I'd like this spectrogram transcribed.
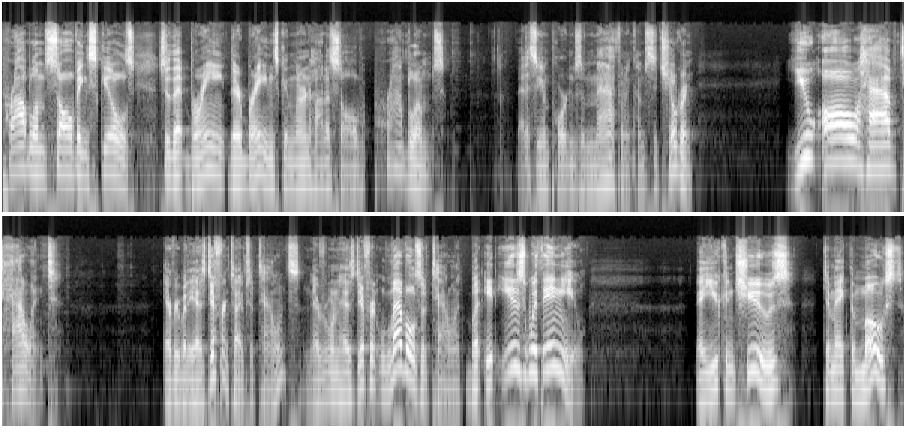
problem solving skills so that brain their brains can learn how to solve problems. That is the importance of math when it comes to children. You all have talent. Everybody has different types of talents, and everyone has different levels of talent, but it is within you. Now, you can choose to make the most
